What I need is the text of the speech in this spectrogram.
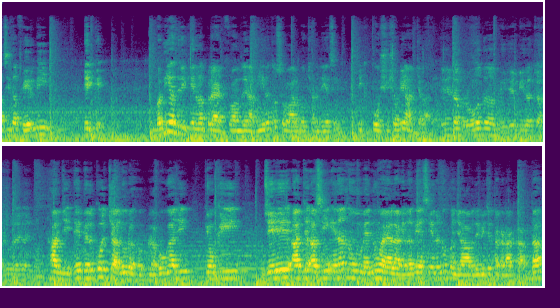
ਅਸੀਂ ਤਾਂ ਫਿਰ ਵੀ ਇੱਕ ਵਧੀਆ ਤਰੀਕੇ ਨਾਲ ਪਲੇਟਫਾਰਮ ਦੇ ਰਾਹੀਂ ਇਹਨਾਂ ਤੋਂ ਸਵਾਲ ਪੁੱਛਣ ਦੀ ਅਸੀਂ ਇੱਕ ਕੋਸ਼ਿਸ਼ ਅਭਿਆਨ ਚਲਾ ਰਹੇ ਹਾਂ ਇਹ ਜਿਹੜਾ ਵਿਰੋਧ ਬੀਜੇਪੀ ਦਾ ਚਾਲੂ ਰਹੇਗਾ ਜੀ ਹਾਂਜੀ ਇਹ ਬਿਲਕੁਲ ਚਾਲੂ ਰਹੂ- ਰਹੂਗਾ ਜੀ ਕਿਉਂਕਿ ਜੇ ਅੱਜ ਅਸੀਂ ਇਹਨਾਂ ਨੂੰ ਮੈਨੂੰ ਐ ਲੱਗਦਾ ਵੀ ਅਸੀਂ ਇਹਨਾਂ ਨੂੰ ਪੰਜਾਬ ਦੇ ਵਿੱਚ ਤਕੜਾ ਕਰਤਾ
